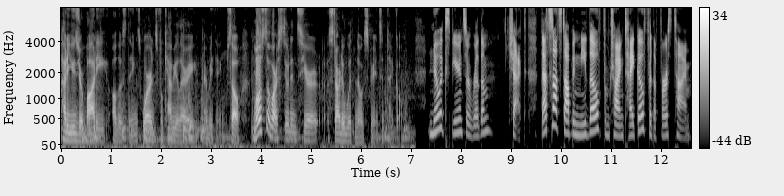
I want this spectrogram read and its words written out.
how to use your body, all those things, words, vocabulary, everything. So most of our students here started with no experience in taiko. No experience or rhythm? Check. That's not stopping me, though, from trying taiko for the first time.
